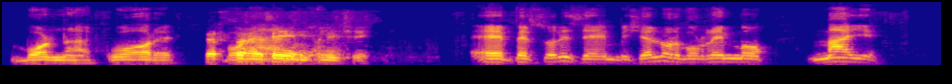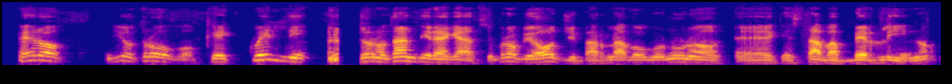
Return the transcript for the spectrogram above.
buon cuore. Persone semplici. Eh, persone semplici. Allora vorremmo mai... Però io trovo che quelli sono tanti ragazzi. Proprio oggi parlavo con uno eh, che stava a Berlino,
